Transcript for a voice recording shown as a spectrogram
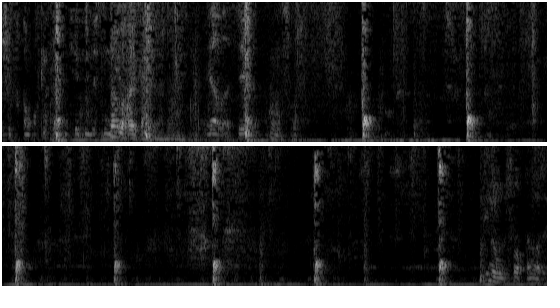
شوف لا لا غيطلع يلا دير اصبر ديرو من الفوق نوريك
